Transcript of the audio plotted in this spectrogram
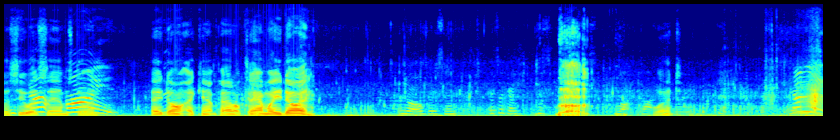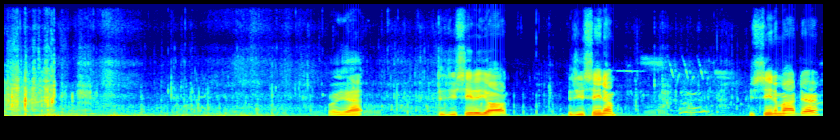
Let's see what Sam's fine. doing. Hey, don't. I can't paddle. Sam, what are you doing? No, okay, Sam. It's okay. Just lock. What? Kelly, Where you at? Did you see the yog? Did you seen him? You seen him out there?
